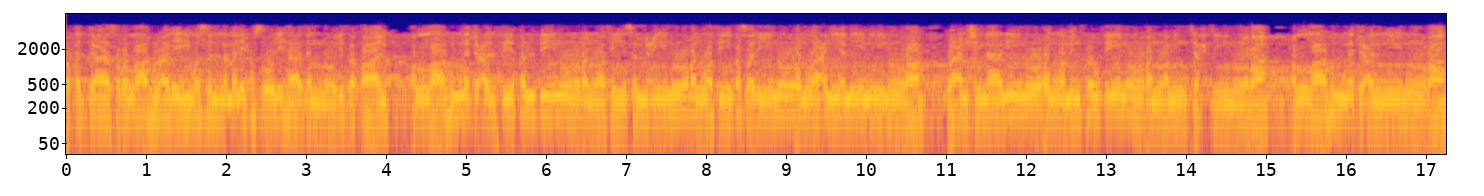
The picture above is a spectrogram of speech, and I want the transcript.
وقد دعا صلى الله عليه وسلم لحصول هذا النور فقال اللهم اجعل في قلبي نورا وفي سمعي نورا وفي بصري نورا وعن يميني نورا وعن شمالي نورا ومن فوقي نورا ومن تحتي نورا. اللهم اجعلني نورا.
